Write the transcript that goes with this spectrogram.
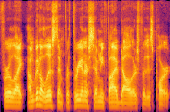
for like I'm gonna list them for $375 for this part.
